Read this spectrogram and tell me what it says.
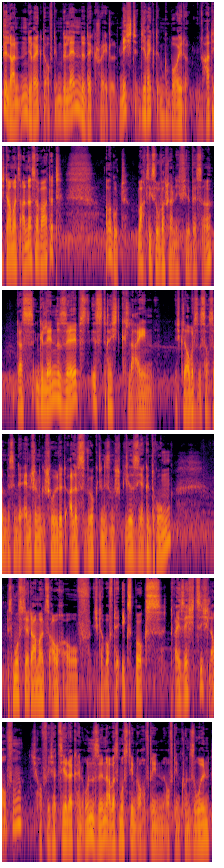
Wir landen direkt auf dem Gelände der Cradle, nicht direkt im Gebäude. Hatte ich damals anders erwartet, aber gut, macht sich so wahrscheinlich viel besser. Das Gelände selbst ist recht klein. Ich glaube, das ist auch so ein bisschen der Engine geschuldet. Alles wirkt in diesem Spiel sehr gedrungen. Es musste ja damals auch auf, ich glaube, auf der Xbox 360 laufen. Ich hoffe, ich erzähle da keinen Unsinn, aber es musste eben auch auf den, auf den Konsolen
